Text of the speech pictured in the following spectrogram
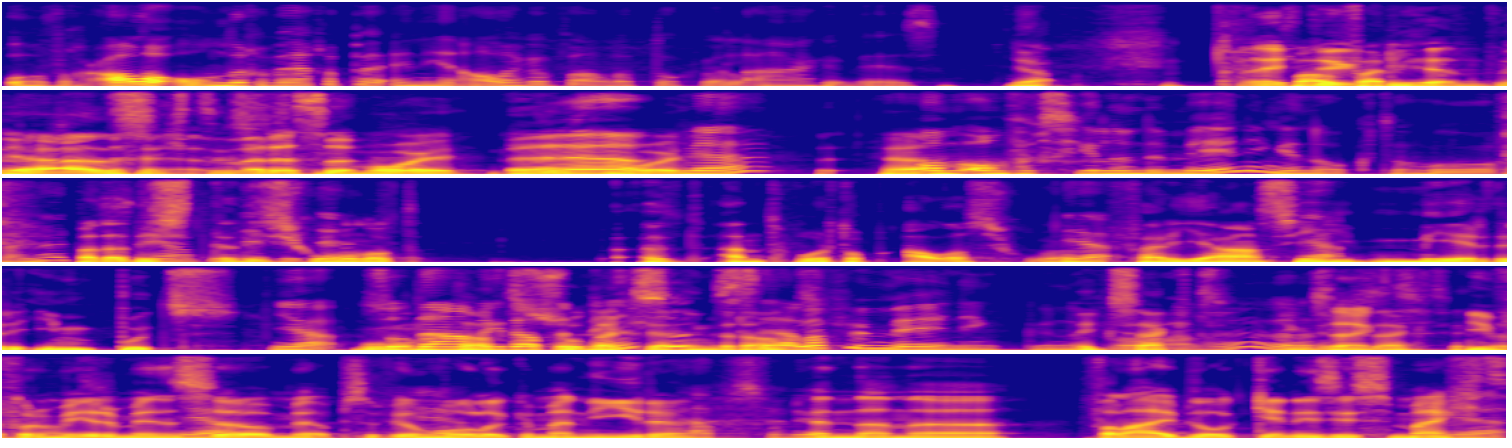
over alle onderwerpen en in alle gevallen toch wel aangewezen. Ja, Echt maar ja, dat is echt, dat is Maar echt zo- mooi. Dat is Ja, mooi. Ja? Ja. Om, om verschillende meningen ook te horen. Hè. Maar dat is, dat is gewoon het, het antwoord op alles. Gewoon Ja. variatie, Ja. meerdere inputs. Ja, zodanig dat, dat, de zodat je mensen inderdaad- zelf hun mening kunnen Exact. Exact. Exact. Informeren mensen Ja. op, zoveel Ja. mogelijke manieren. Absoluut. En dan, eh voilà, ik bedoel, kennis is macht. Ja.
